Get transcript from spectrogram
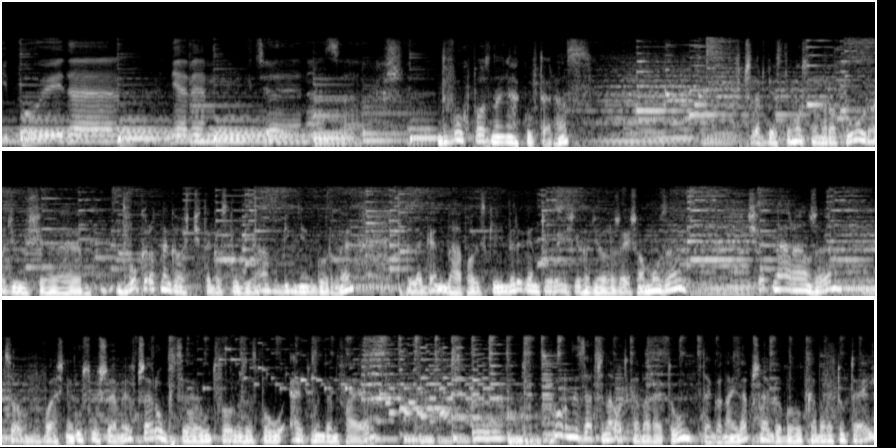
i pójdę nie wiem gdzie na zawsze. Dwóch poznaniaków teraz. W 1948 roku urodził się dwukrotny gość tego studia, Zbigniew Górny, legenda polskiej dyrygentury, jeśli chodzi o lżejszą muzę. Świetny aranżer, co właśnie usłyszymy w przeróbce utworu zespołu Earth, Wind and Fire. Górny zaczynał od kabaretu, tego najlepszego, bo kabaretu tej,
